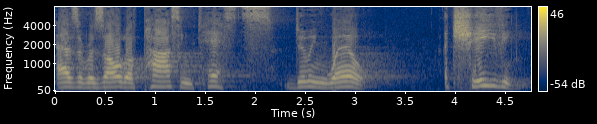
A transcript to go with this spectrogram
as a result of passing tests, doing well, achieving.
